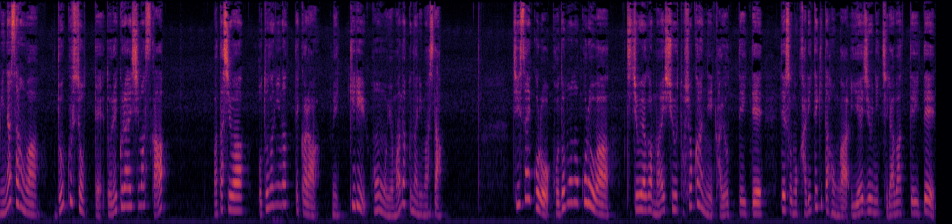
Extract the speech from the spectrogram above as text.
皆さんは読書ってどれくらいしますか？私は大人になってからめっきり本を読まなくなりました。小さい頃子供の頃は父親が毎週図書館に通っていてでその借りてきた本が家中に散らばっていて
